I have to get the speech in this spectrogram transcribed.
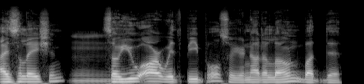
isolation. Mm. So you are with people, so you're not alone, but the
